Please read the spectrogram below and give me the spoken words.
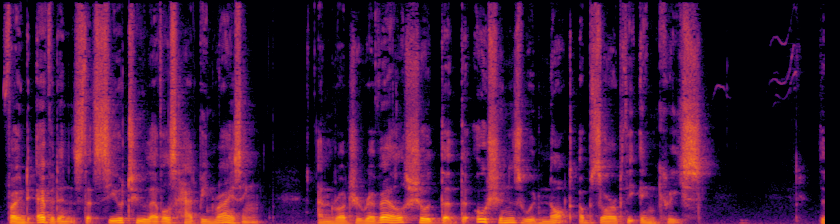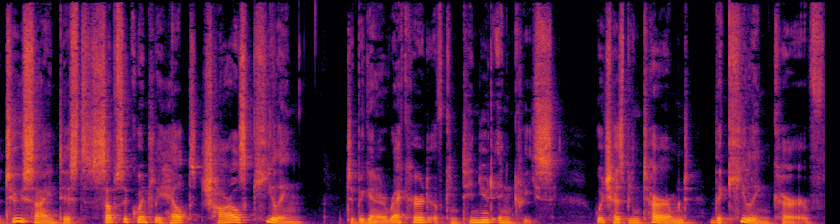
found evidence that CO2 levels had been rising, and Roger Revelle showed that the oceans would not absorb the increase. The two scientists subsequently helped Charles Keeling to begin a record of continued increase, which has been termed the Keeling curve.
